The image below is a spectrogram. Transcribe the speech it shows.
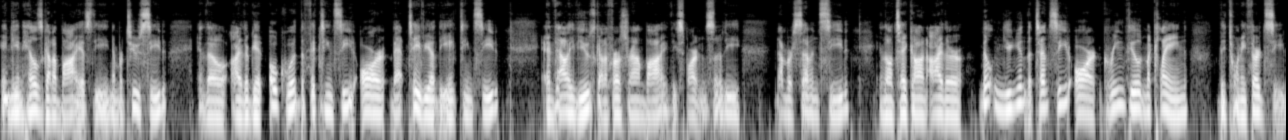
Indian Hills got a bye as the number 2 seed, and they'll either get Oakwood, the 15th seed, or Batavia, the 18th seed. And Valley View's got a first round bye. The Spartans are the number seven seed, and they'll take on either Milton Union, the 10th seed, or Greenfield McLean, the 23rd seed.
